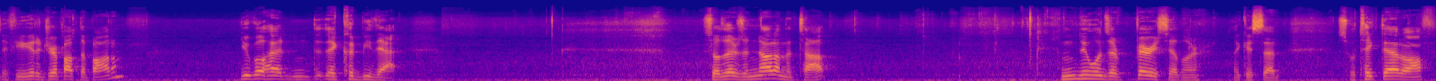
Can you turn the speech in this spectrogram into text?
if you get a drip out the bottom, you go ahead and it could be that. So there's a nut on the top. New ones are very similar, like I said. So we'll take that off.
